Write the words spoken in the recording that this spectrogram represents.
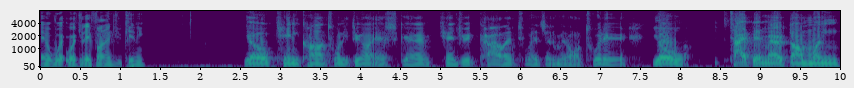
And where, where can they find you, Kenny? Yo, Kenny Con 23 on Instagram, Kendrick Collin, two ends in the middle on Twitter. Yo, type in marathon money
